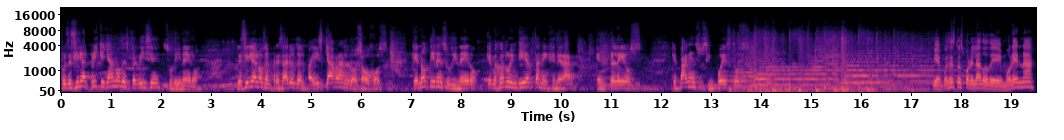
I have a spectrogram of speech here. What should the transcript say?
pues decirle al PRI que ya no desperdicie su dinero, decirle a los empresarios del país que abran los ojos, que no tiren su dinero, que mejor lo inviertan en generar empleos, que paguen sus impuestos. Bien, pues esto es por el lado de Morena,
